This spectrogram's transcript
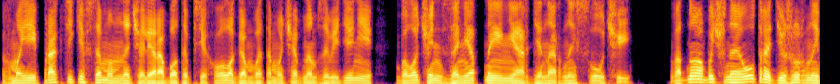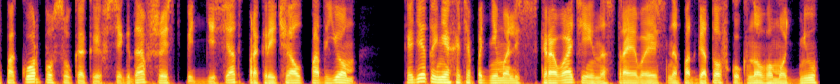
В моей практике в самом начале работы психологом в этом учебном заведении был очень занятный и неординарный случай. В одно обычное утро дежурный по корпусу, как и всегда, в 6.50 прокричал «Подъем!». Кадеты нехотя поднимались с кровати, настраиваясь на подготовку к новому дню,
